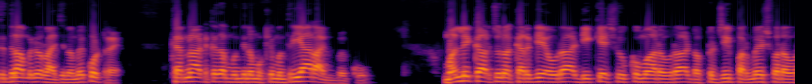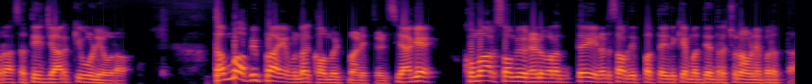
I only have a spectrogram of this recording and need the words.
ಸಿದ್ದರಾಮಯ್ಯವರು ರಾಜೀನಾಮೆ ಕೊಟ್ರೆ ಕರ್ನಾಟಕದ ಮುಂದಿನ ಮುಖ್ಯಮಂತ್ರಿ ಯಾರಾಗಬೇಕು? ಮಲ್ಲಿಕಾರ್ಜುನ ಖರ್ಗೆ ಅವರ ಡಿ ಕೆ ಶಿವಕುಮಾರ್ ಅವರ ಡಾಕ್ಟರ್ ಜಿ ಪರಮೇಶ್ವರ್ ಅವರ ಸತೀಶ್ ಜಾರಕಿಹೊಳಿ ಅವರ. ತಮ್ಮ ಅಭಿಪ್ರಾಯವನ್ನ ಕಾಮೆಂಟ್ ಮಾಡಿ ತಿಳಿಸಿ. ಹಾಗೆ ಕುಮಾರಸ್ವಾಮಿ ಅವರು ಹೇಳುವರಂತೆ ಎರಡ್ ಸಾವಿರದ ಇಪ್ಪತ್ತೈದಕ್ಕೆ ಮಧ್ಯಂತರ ಚುನಾವಣೆ ಬರುತ್ತಾ?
